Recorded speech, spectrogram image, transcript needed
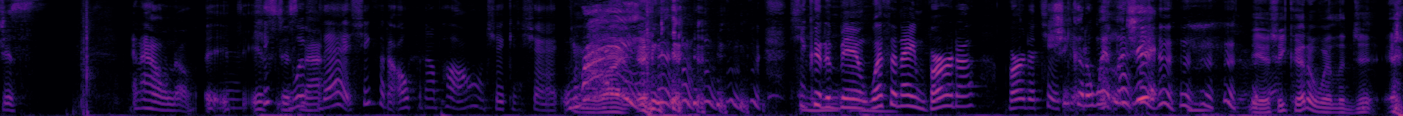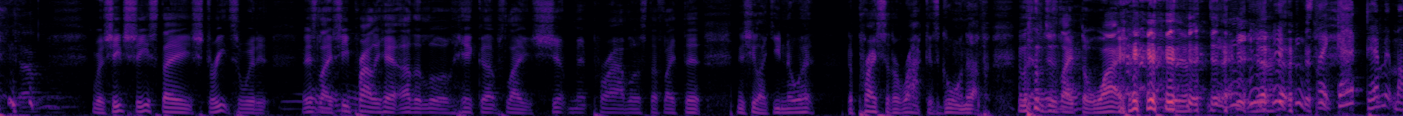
just and I don't know. It, it, mm. it's She- just with not that, she could have opened up her own chicken shack. right. she could have been what's her name, Verda, Verda Chicken. she could have went legit. yeah, she could have went legit, but she she stayed streets with it. It's like she probably had other little hiccups like shipment problems stuff like that. And she like, you know what? The price of the rock is going up, And I'm just like the wire. It's like, God damn it, my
